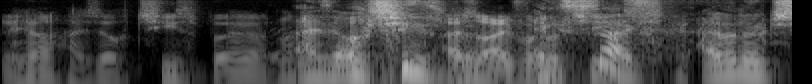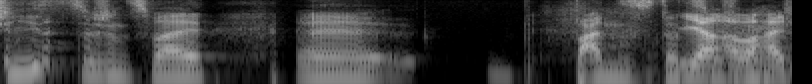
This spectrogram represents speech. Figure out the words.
Ja, heißt ja auch Cheeseburger, ne? Also auch Cheeseburger. Also einfach nur Exakt. Cheese. Einfach nur Cheese zwischen zwei äh, Buns dazwischen. Ja, aber halt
